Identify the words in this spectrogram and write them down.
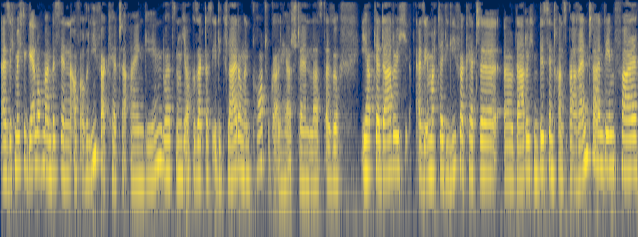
also ich möchte gerne noch mal ein bisschen auf eure Lieferkette eingehen. Du hast nämlich auch gesagt, dass ihr die Kleidung in Portugal herstellen lasst. Also ihr habt ja dadurch, also ihr macht ja die Lieferkette äh, dadurch ein bisschen transparenter in dem Fall.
